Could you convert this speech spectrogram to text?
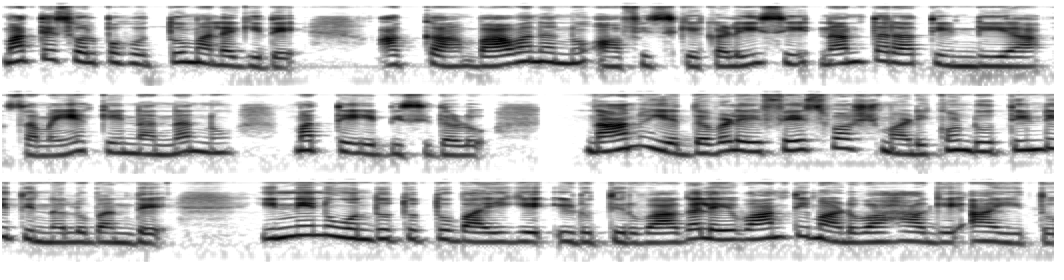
ಮತ್ತೆ ಸ್ವಲ್ಪ ಹೊತ್ತು ಮಲಗಿದೆ. ಅಕ್ಕ ಭಾವನನ್ನು ಆಫೀಸ್ಗೆ ಕಳುಹಿಸಿ ನಂತರ ತಿಂಡಿಯ ಸಮಯಕ್ಕೆ ನನ್ನನ್ನು ಮತ್ತೆ ಎಬ್ಬಿಸಿದಳು. ನಾನು ಎದ್ದವಳೆ ಫೇಸ್ ವಾಶ್ ಮಾಡಿಕೊಂಡು ತಿಂಡಿ ತಿನ್ನಲು ಬಂದೆ. ಇನ್ನೇನು ಒಂದು ತುತ್ತು ಬಾಯಿಗೆ ಇಡುತ್ತಿರುವಾಗಲೇ ವಾಂತಿ ಮಾಡುವ ಹಾಗೆ ಆಯಿತು.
